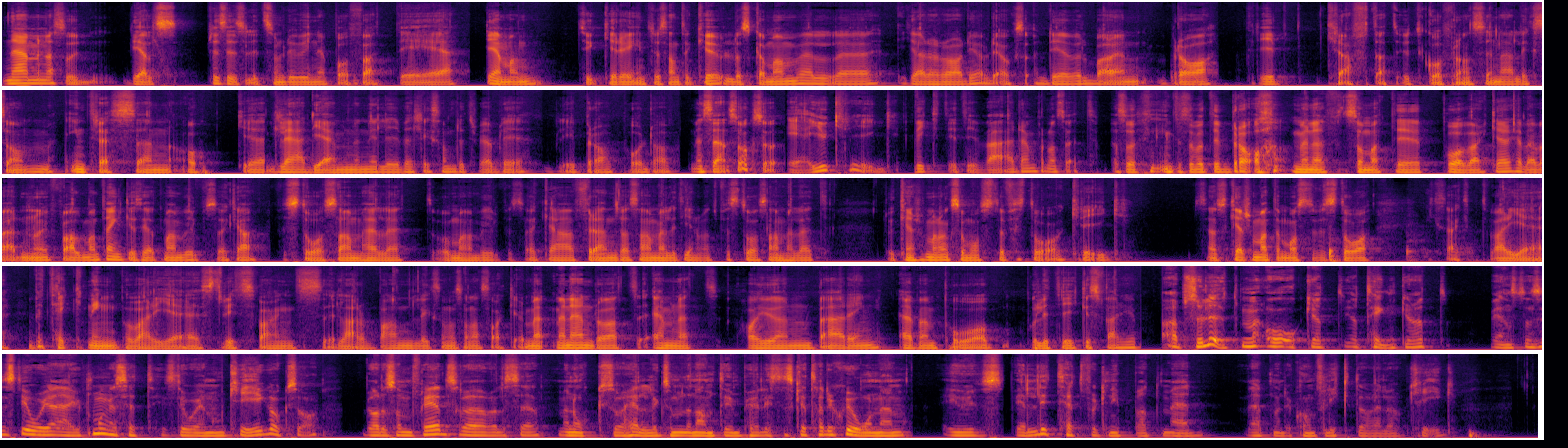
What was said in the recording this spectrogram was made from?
Nej men alltså, dels precis lite som du är inne på för att det är det man tycker är intressant och kul, då ska man väl eh, göra radio av det också. Det är väl bara en bra drivkraft att utgå från sina liksom, intressen och eh, glädjeämnen i livet. Liksom. Det tror jag blir, blir bra podd av. Men sen så också är ju krig viktigt i världen på något sätt. Alltså inte som att det är bra, men som att det påverkar hela världen. Och ifall man tänker sig att man vill försöka förstå samhället och man vill försöka förändra samhället genom att förstå samhället, då kanske man också måste förstå krig. Sen så kanske man inte måste förstå exakt varje beteckning på varje stridsvagns larvband liksom och sådana saker. Men, men ändå att ämnet har ju en bäring även på politik i Sverige. Absolut, Men- och och att jag tänker att vänsterns historia är ju på många sätt historien om krig också. Både som fredsrörelse, men också hela liksom den antiimperialistiska traditionen är ju väldigt tätt förknippat med väpnade konflikter eller krig.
